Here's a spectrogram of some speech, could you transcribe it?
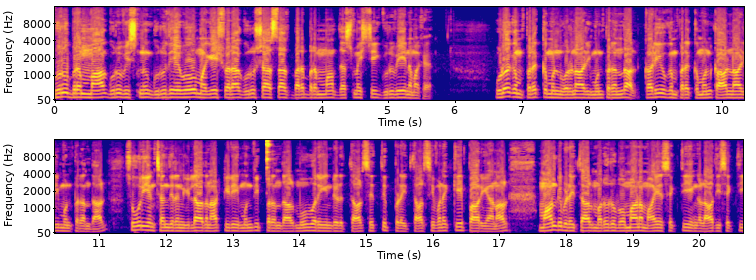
குரு பிரம்மா குரு விஷ்ணு குருதேவோ மகேஸ்வரா குரு சாஸ்தாத் பரபிரம்மா தஸ்மை ஸ்ரீ குருவே நமக. உலகம் பிறக்க முன் ஒரு நாழி முன் பிறந்தால் கலியுகம் பிறக்க முன் கால்நாடி முன் பிறந்தால் சூரியன் சந்திரன் இல்லாத நாட்டிலே முந்தி பிறந்தால் மூவரை ஈண்டெடுத்தால் செத்து பிழைத்தால் சிவனுக்கே பாரியானால் மாண்டு பிழைத்தால் மறுரூபமான மாயசக்தி எங்கள் ஆதிசக்தி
